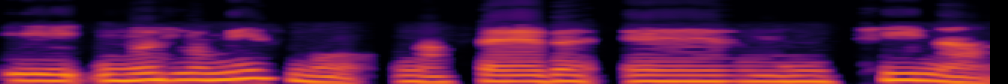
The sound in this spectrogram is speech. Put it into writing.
Y no es lo mismo nacer en China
